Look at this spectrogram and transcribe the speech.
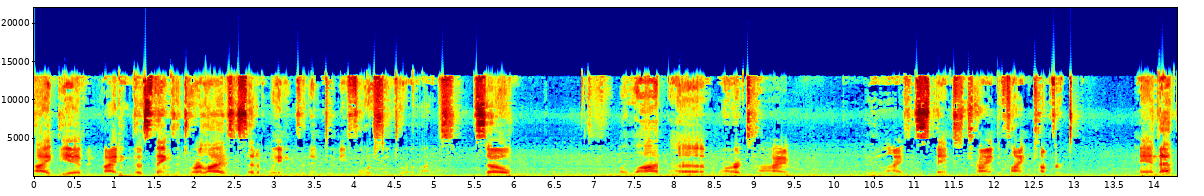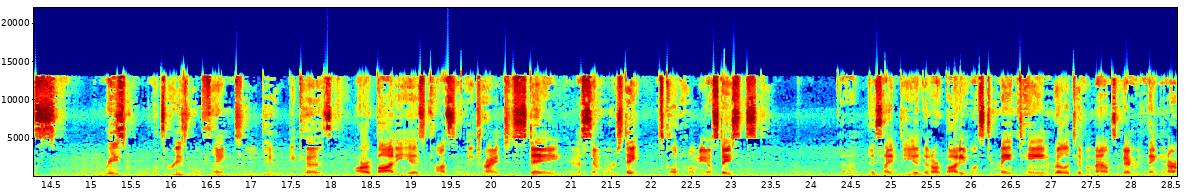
idea of inviting those things into our lives instead of waiting for them to be forced into our lives. So, a lot of our time in life is spent trying to find comfort, and that's reasonable. That's a reasonable thing to do because our body is constantly trying to stay in a similar state. It's called homeostasis. This idea that our body wants to maintain relative amounts of everything in our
